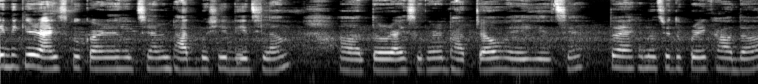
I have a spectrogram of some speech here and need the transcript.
এইদিকে রাইস কুকারে হচ্ছে আমি ভাত বসিয়ে দিয়েছিলাম তো রাইস কুকারে ভাতটাও হয়ে গিয়েছে। তো এখন হচ্ছে দুপুরে খাওয়া দাওয়া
